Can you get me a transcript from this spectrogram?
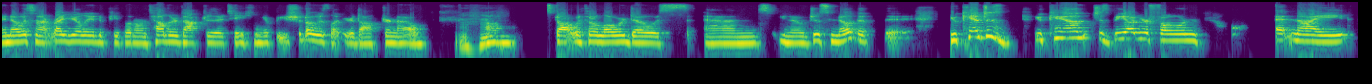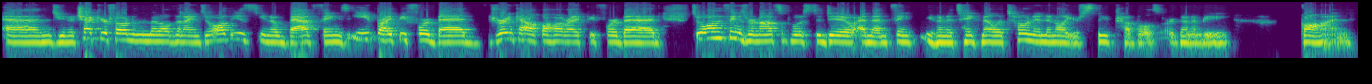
I know it's not regulated. People don't tell their doctor they're taking it, but you should always let your doctor know. Mm-hmm. Um, start with a lower dose and you know just know that eh, you can't just you can't just be on your phone at night and you know check your phone in the middle of the night and do all these you know bad things eat right before bed drink alcohol right before bed do all the things we're not supposed to do and then think you're going to take melatonin and all your sleep troubles are going to be gone.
